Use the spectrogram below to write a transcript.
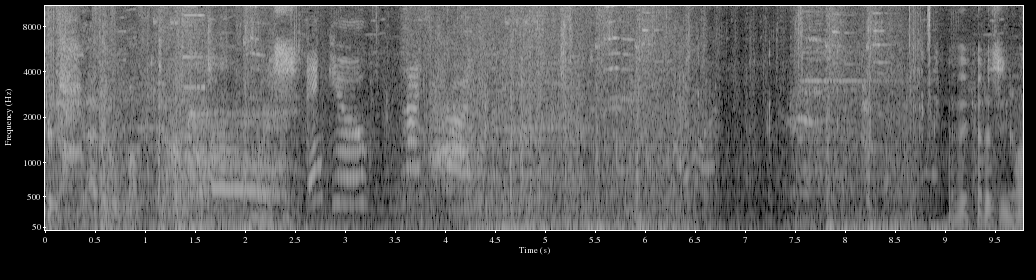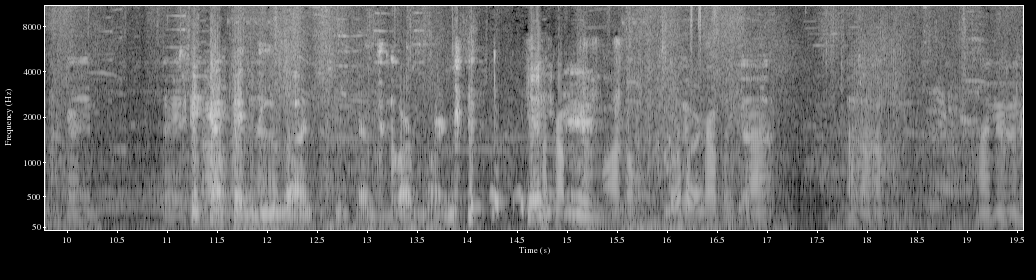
The shadow of doubt. Nice. Thank you. Nice try. They've had a Zenyatta. Okay. They I have a probably have, diva. That's scoreboard. they probably got Hog. They probably got uh High Noon.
